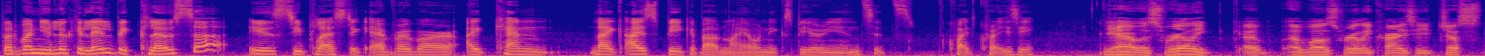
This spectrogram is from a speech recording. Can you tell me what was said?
but when you look a little bit closer you see plastic everywhere i can like i speak about my own experience it's quite crazy Yeah, it was really it, it was really crazy. Just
